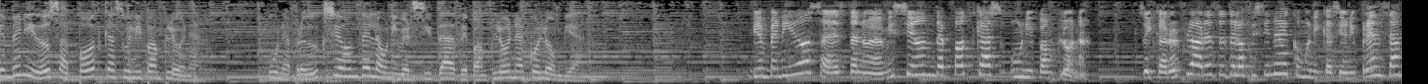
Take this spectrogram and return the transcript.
Bienvenidos a Podcast Unipamplona, una producción de la Universidad de Pamplona, Colombia. Bienvenidos a esta nueva emisión de Podcast Unipamplona. Soy Carol Flores desde la Oficina de Comunicación y Prensa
